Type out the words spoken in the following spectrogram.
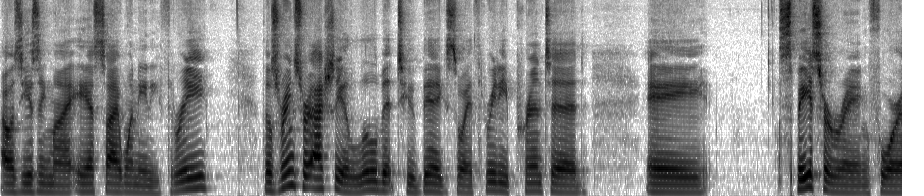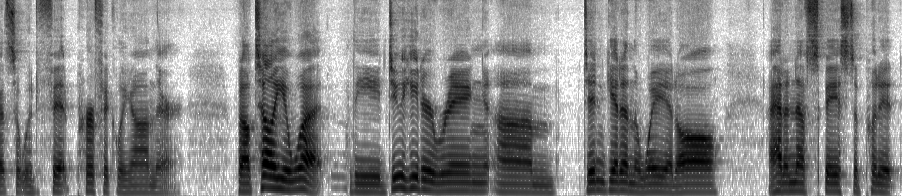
I was using my ASI 183, those rings were actually a little bit too big, so I 3D printed a spacer ring for it so it would fit perfectly on there. But I'll tell you what, the dew heater ring um, didn't get in the way at all. I had enough space to put it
